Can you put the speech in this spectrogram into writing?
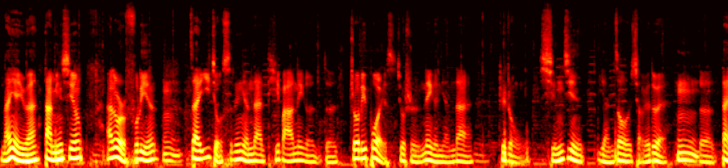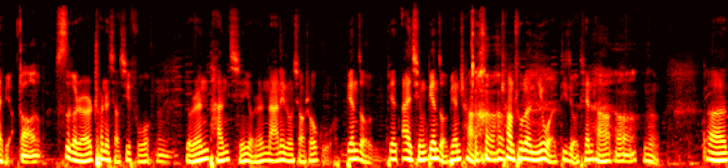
男演员大明星埃罗尔·弗林，嗯。在一九四零年代提拔那个的 Jolly Boys，就是那个年代这种行进演奏小乐队嗯。的代表。哦。四个人穿着小西服，嗯。有人弹琴，有人拿那种小手鼓，边走边爱情边走边唱，唱出了你我地久天长。嗯。嗯，呃，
